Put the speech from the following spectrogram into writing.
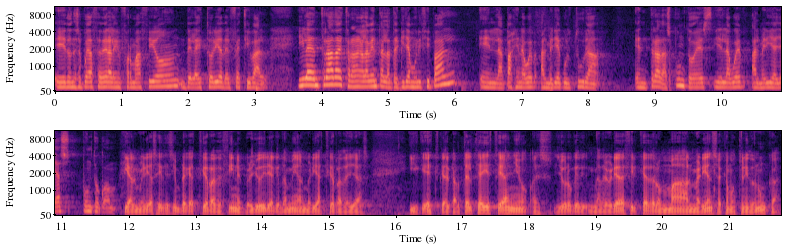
Eh, donde se puede acceder a la información de la historia del festival. Y las entradas estarán a la venta en la taquilla municipal, en la página web almeriaculturaentradas.es y en la web almeriajazz.com. Y Almería se dice siempre que es tierra de cine, pero yo diría que también Almería es tierra de jazz. Y el cartel que hay este año, es, yo creo que me atrevería a decir que es de los más almerienses que hemos tenido nunca.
